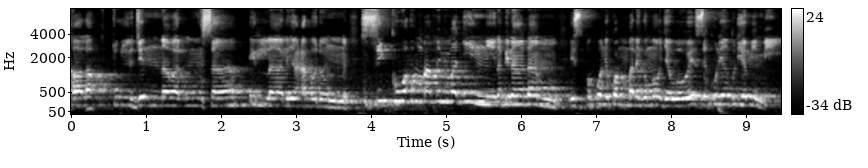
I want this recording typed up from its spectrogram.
khalaqtul jinna wal insa illa liya'budun, sikuwaumba mimi majini na binadamu isipokuwa ni kwamba lengo moja, waweze kuniabudia mimi.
